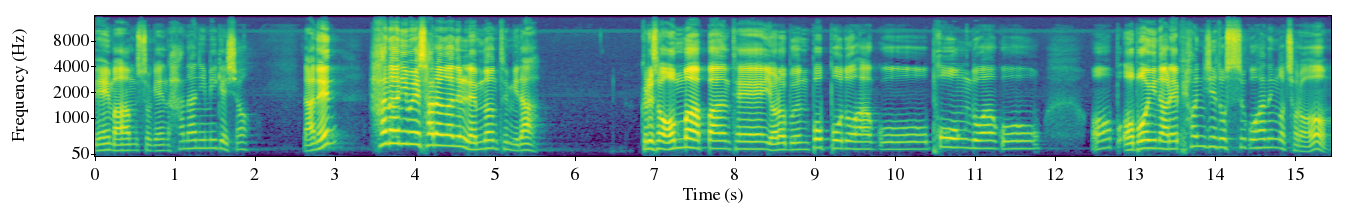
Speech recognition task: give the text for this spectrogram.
내 마음속엔 하나님이 계셔. 나는 하나님을 사랑하는 렘넌트입니다. 그래서 엄마 아빠한테 여러분 뽀뽀도 하고 포옹도 하고 어, 어버이날에 편지도 쓰고 하는 것처럼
